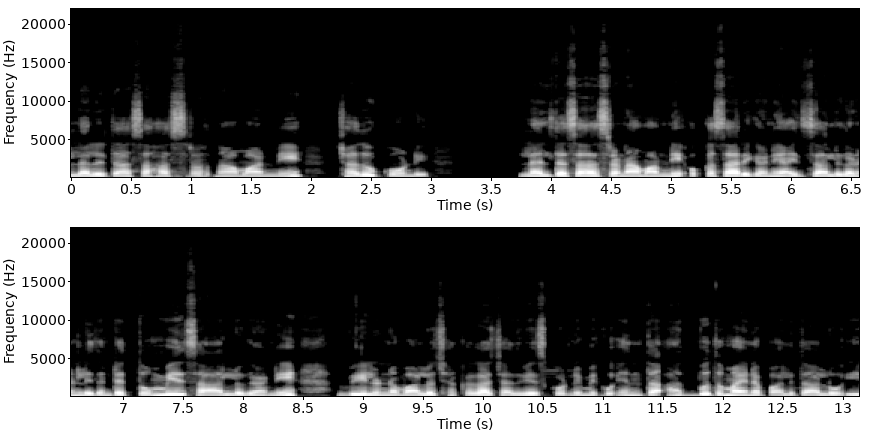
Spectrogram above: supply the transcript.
లలిత సహస్రనామాన్ని చదువుకోండి. లలిత సహస్రనామాన్ని ఒక్కసారి కానీ ఐదు సార్లు కానీ లేదంటే తొమ్మిది సార్లు కానీ వీలున్న వాళ్ళు చక్కగా చదివేసుకోండి. మీకు ఎంత అద్భుతమైన ఫలితాలు ఈ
